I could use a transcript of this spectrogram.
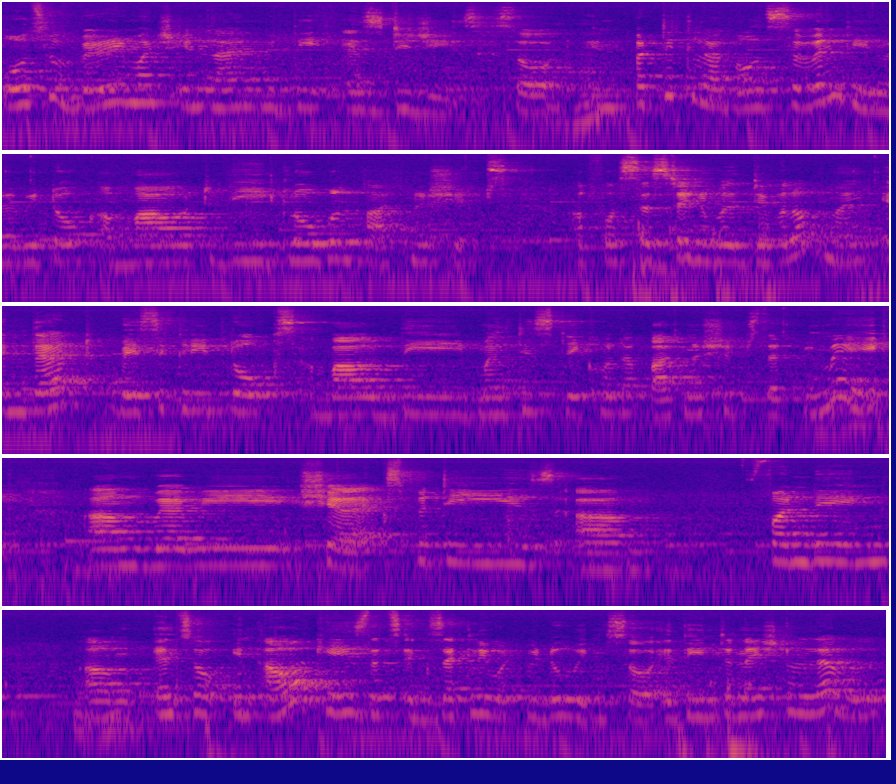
also very much in line with the SDGs. So, mm-hmm. in particular, goal 17, where we talk about the global partnerships uh, for sustainable development, and that basically talks about the multi stakeholder partnerships that we make, um, where we share expertise, um, funding. Um, and so in our case, that's exactly what we're doing. So at the international level,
